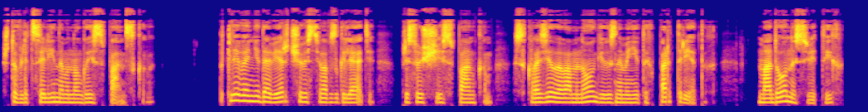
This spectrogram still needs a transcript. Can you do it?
что в лице Лины много испанского. Пытливая недоверчивость во взгляде, присущая испанкам, сквозила во многих знаменитых портретах. Мадонны святых,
